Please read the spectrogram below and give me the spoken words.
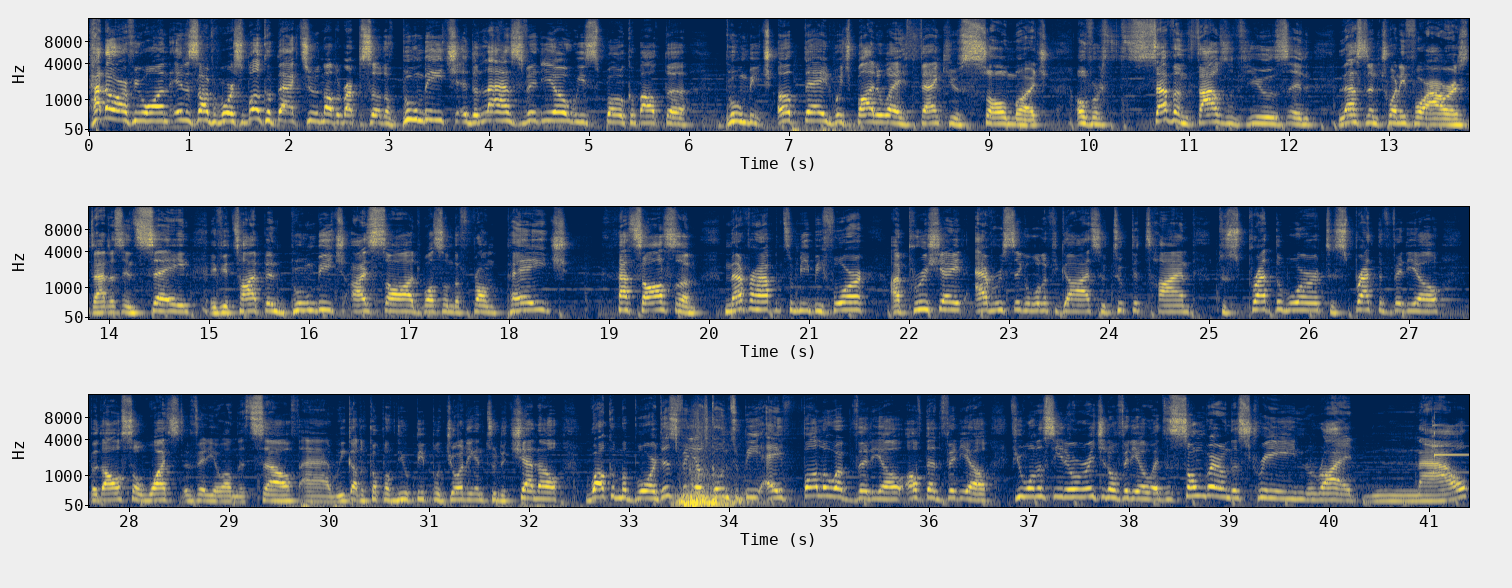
Hello everyone, it is Cyberforce, welcome back to another episode of Boom Beach. In the last video, we spoke about the Boom Beach update, which by the way, thank you so much. Over 7,000 views in less than 24 hours, that is insane. If you type in Boom Beach, I saw it was on the front page. That's awesome. Never happened to me before. I appreciate every single one of you guys who took the time to spread the word, to spread the video, but also watch the video on itself. And we got a couple of new people joining into the channel. Welcome aboard. This video is going to be a follow-up video of that video. If you want to see the original video, it is somewhere on the screen right now.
